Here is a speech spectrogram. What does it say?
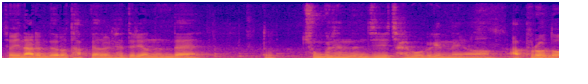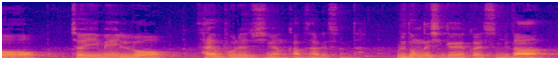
저희 나름대로 답변을 해드렸는데 또 충분했는지 잘 모르겠네요. 앞으로도 저희 이메일로 사연 보내주시면 감사하겠습니다. 우리 동네 신경외과였습니다.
